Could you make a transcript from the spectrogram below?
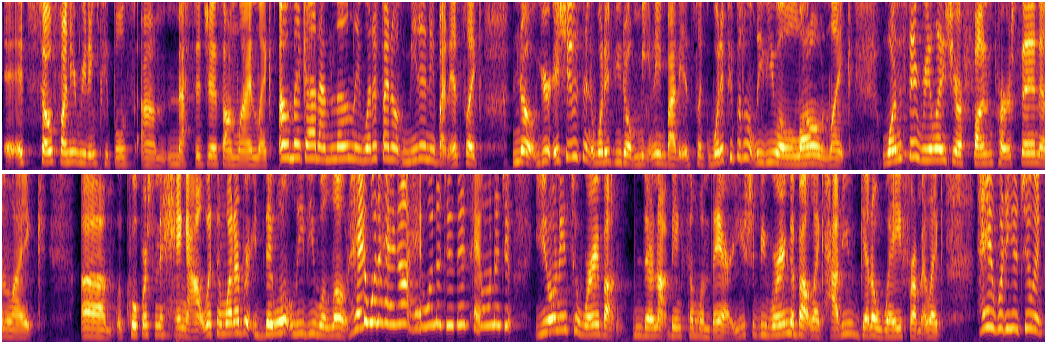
it's so funny reading people's um, messages online like, "Oh my god, I'm lonely. What if I don't meet anybody?" It's like, "No, your issue isn't what if you don't meet anybody. It's like what if people don't leave you alone? Like once they realize you're a fun person and like um, a cool person to hang out with and whatever, they won't leave you alone. Hey, want to hang out? Hey, want to do this? Hey, want to do. You don't need to worry about there not being someone there. You should be worrying about like how do you get away from it? Like, hey, what are you doing?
